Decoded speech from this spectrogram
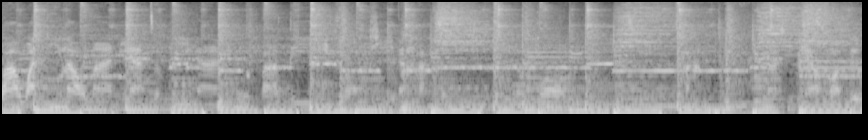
ว่าวันที่เรามาเนี่ยจะมีงานพูปาร์ตี้สองที่นะคะจะมีที่นี่แล้วก็ที่ค่ะมาถึงแล้วขอเซล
